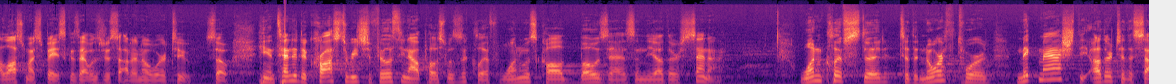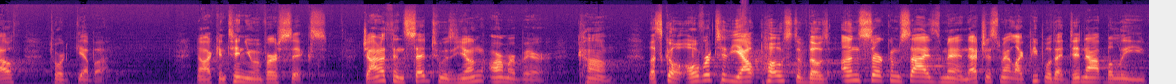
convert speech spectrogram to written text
I lost my space because that was just out of nowhere, too. So he intended to cross to reach the Philistine outpost was a cliff. One was called Bozez and the other Seneh. One cliff stood to the north toward Michmash, the other to the south toward Geba. Now I continue in verse 6. Jonathan said to his young armor bearer, Come, let's go over to the outpost of those uncircumcised men. That just meant like people that did not believe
